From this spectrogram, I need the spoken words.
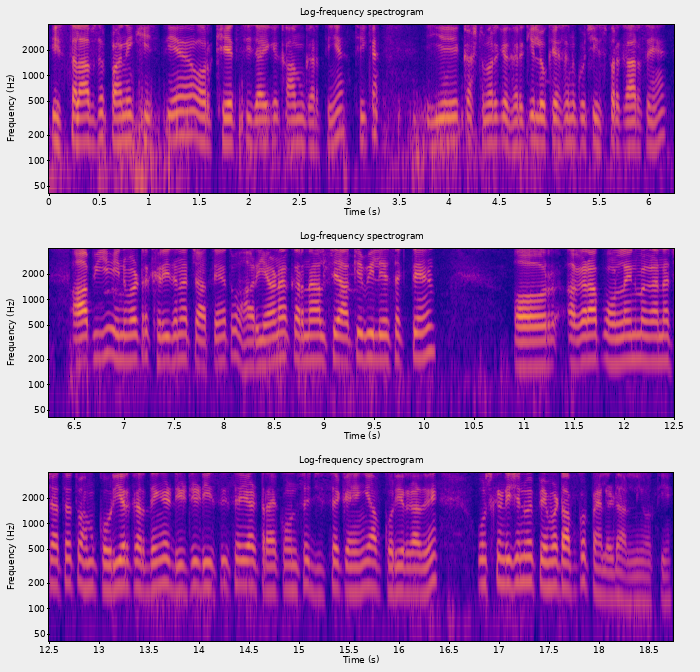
इस तालाब से पानी खींचती हैं और खेत सिंचाई के काम करती हैं, ठीक है? ये कस्टमर के घर की लोकेशन कुछ इस प्रकार से हैं। आप ये इन्वर्टर ख़रीदना चाहते हैं तो हरियाणा करनाल से आके भी ले सकते हैं और अगर आप ऑनलाइन मंगाना चाहते हो तो हम कोरियर कर देंगे डीटीडीसी से या ट्रैकऑन से, जिससे कहेंगे आप कोरियर कर देंगे उस कंडीशन में पेमेंट आपको पहले डालनी होती है।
